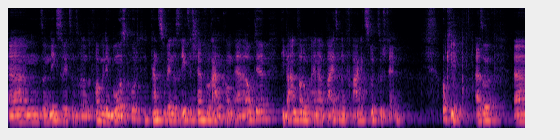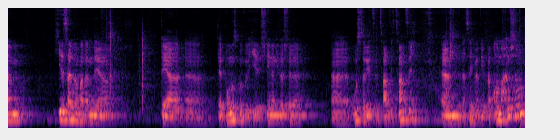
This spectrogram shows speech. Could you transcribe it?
Ähm, so nächste Rätsel und so weiter und so fort. Mit dem Bonuscode kannst du während des Rätsels schnell vorankommen. Er erlaubt dir, die Beantwortung einer weiteren Frage zurückzustellen. Okay, also ähm, hier ist halt nochmal dann der, der, äh, der Bonuscode, würde hier jetzt stehen an dieser Stelle. Äh, Osterrätsel 2020. Ähm, das werde ich mir auf jeden Fall auch nochmal anschauen.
